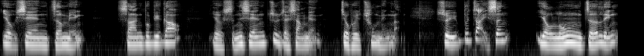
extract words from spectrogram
有仙则名；山不必高，有神仙住在上面，就会出名了。水不在深，有龙则灵；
